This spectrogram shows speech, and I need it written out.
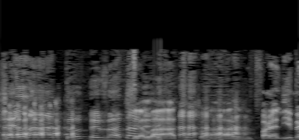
gelato. Exatamente. Gelato, claro. Faria Lima,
